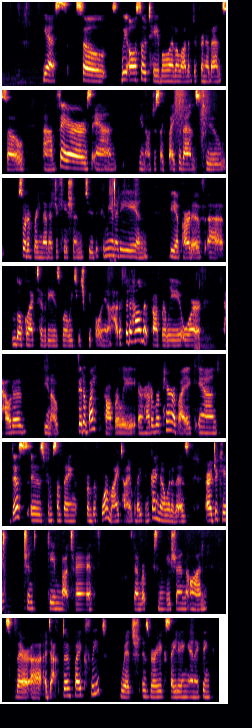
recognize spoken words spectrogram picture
Yes. So we also table at a lot of different events. So um, fairs and, you know, just like bike events to sort of bring that education to the community and be a part of uh, local activities where we teach people, you know, how to fit a helmet properly or how to, you know, fit a bike properly or how to repair a bike. And this is from something from before my time, but I think I know what it is. Our education team got to Denver Nation on their uh, adaptive bike fleet, which is very exciting. And I think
